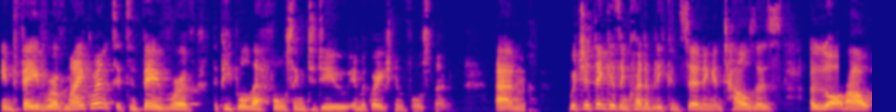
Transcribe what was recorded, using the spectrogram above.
in favor of migrants. It's in favor of the people they're forcing to do immigration enforcement. Um, which I think is incredibly concerning and tells us a lot about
